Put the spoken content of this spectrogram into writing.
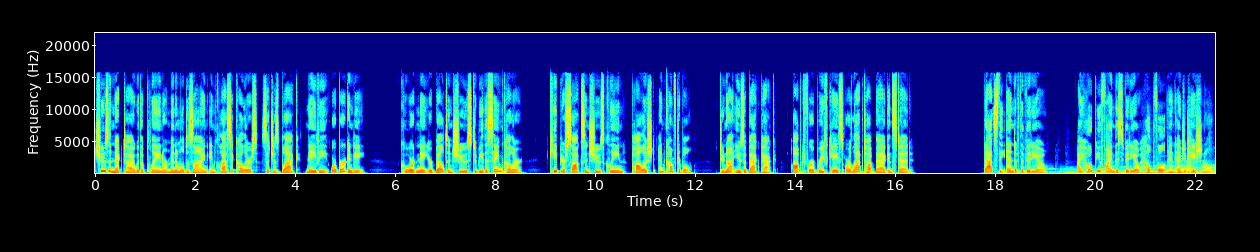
Choose a necktie with a plain or minimal design in classic colors such as black, navy, or burgundy. Coordinate your belt and shoes to be the same color. Keep your socks and shoes clean, polished, and comfortable. Do not use a backpack. Opt for a briefcase or laptop bag instead. That's the end of the video. I hope you find this video helpful and educational.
